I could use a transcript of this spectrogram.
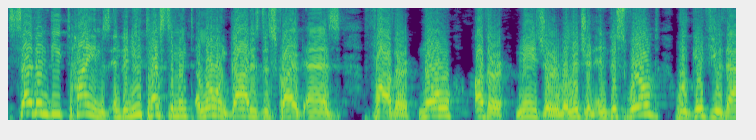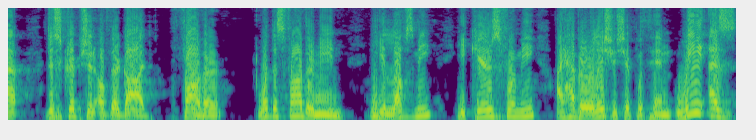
70 times in the New Testament alone God is described as father no other major religion in this world will give you that description of their God father what does father mean he loves me he cares for me. I have a relationship with Him. We, as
